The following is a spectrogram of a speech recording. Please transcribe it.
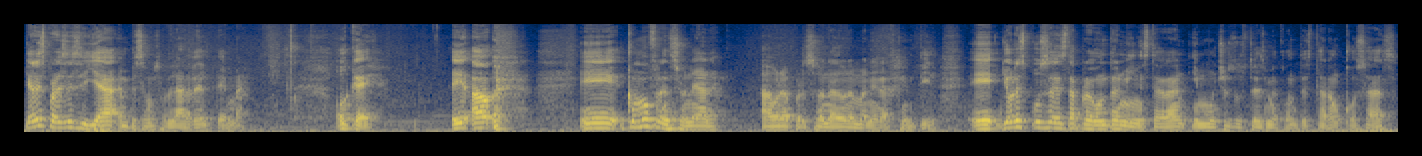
¿Qué les parece si ya empezamos a hablar del tema? Ok. Eh, ah, ¿Cómo frencionar a una persona de una manera gentil? Eh, yo les puse esta pregunta en mi Instagram y muchos de ustedes me contestaron cosas.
